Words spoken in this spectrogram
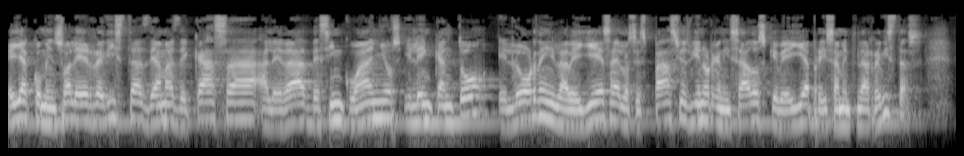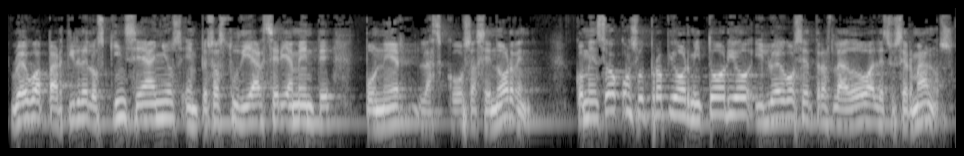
Ella comenzó a leer revistas de amas de casa a la edad de 5 años y le encantó el orden y la belleza de los espacios bien organizados que veía precisamente en las revistas. Luego, a partir de los 15 años, empezó a estudiar seriamente poner las cosas en orden. Comenzó con su propio dormitorio y luego se trasladó al de sus hermanos.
